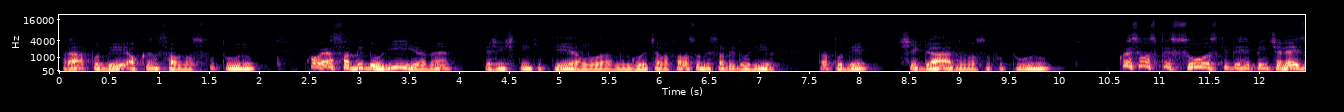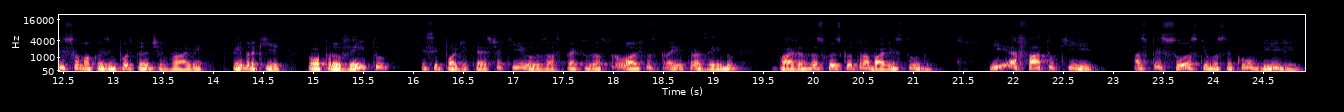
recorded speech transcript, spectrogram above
para poder alcançar o nosso futuro? Qual é a sabedoria né, que a gente tem que ter? A lua minguante ela fala sobre sabedoria para poder chegar no nosso futuro. Quais são as pessoas que de repente, aliás, isso é uma coisa importante, vale. Lembra que eu aproveito esse podcast aqui, os aspectos astrológicos, para ir trazendo várias das coisas que eu trabalho e estudo. E é fato que as pessoas que você convive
